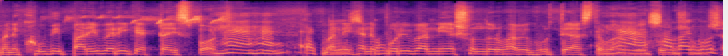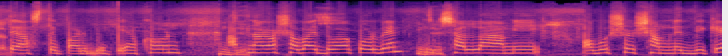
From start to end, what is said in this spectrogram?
মানে খুবই পারিবারিক একটা স্পট হ্যাঁ হ্যাঁ মানে এখানে পরিবার নিয়ে সুন্দরভাবে ঘুরতে আসতে পারবে হ্যাঁ সবাই ঘুরতে আসতে পারবে। এখন আপনারা সবাই দোয়া করবেন ইনশাআল্লাহ আমি অবশ্যই সামনের দিকে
